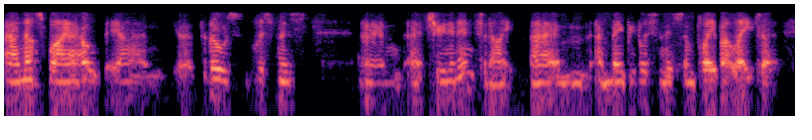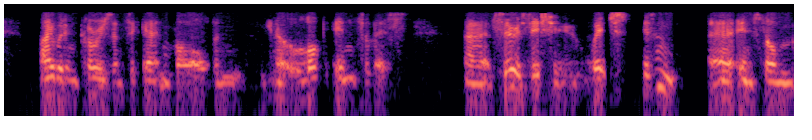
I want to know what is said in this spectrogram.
and that's why I hope um, for those listeners um, uh, tuning in tonight um, and maybe listening to some playback later, I would encourage them to get involved and you know look into this uh, serious issue, which isn't uh, in some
